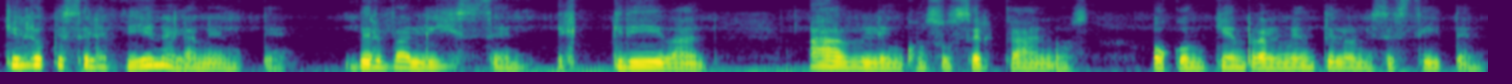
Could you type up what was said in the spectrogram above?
¿qué es lo que se les viene a la mente? Verbalicen, escriban, hablen con sus cercanos o con quien realmente lo necesiten.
